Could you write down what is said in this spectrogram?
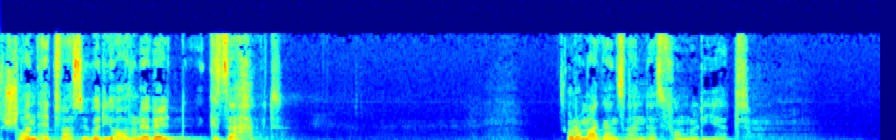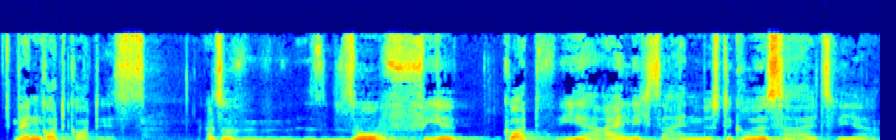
schon etwas über die Ordnung der Welt gesagt. Oder mal ganz anders formuliert. Wenn Gott Gott ist, also so viel Gott, wie er eigentlich sein müsste, größer als wir,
